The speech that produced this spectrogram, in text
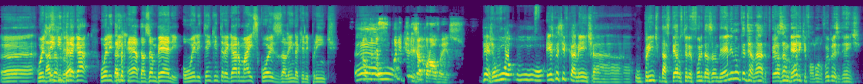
Uh, ou ele tem Zambelli? que entregar, ou ele tem, é, da Zambelli, ou ele tem que entregar mais coisas além daquele print. É, o telefone o... dele já prova isso. Veja, o, o especificamente a, a, o print das telas do telefone da Zambelli não quer dizer nada. Foi a Zambelli que falou, não foi o presidente.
